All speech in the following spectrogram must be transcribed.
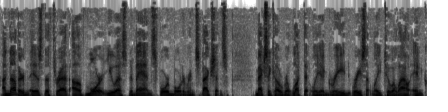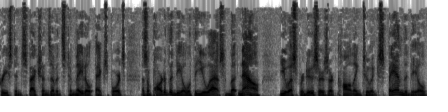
Another is the threat of more U.S. demands for border inspections. Mexico reluctantly agreed recently to allow increased inspections of its tomato exports as a part of the deal with the U.S., but now U.S. producers are calling to expand the deal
